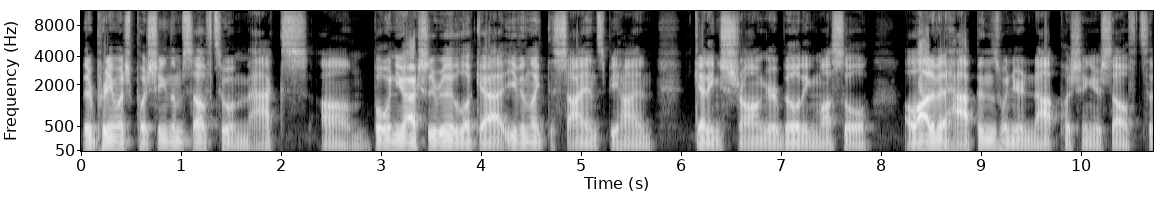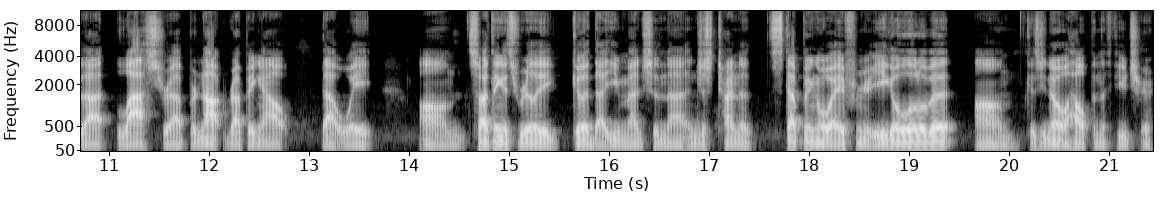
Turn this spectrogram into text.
they're pretty much pushing themselves to a max. Um, but when you actually really look at even like the science behind getting stronger, building muscle, a lot of it happens when you're not pushing yourself to that last rep or not repping out that weight. Um, so I think it's really good that you mentioned that and just kind of stepping away from your ego a little bit because um, you know it'll help in the future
